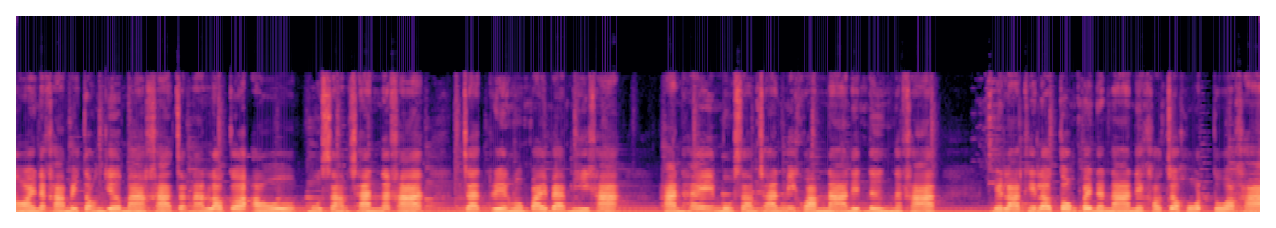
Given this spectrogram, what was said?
น้อยนะคะ ไม่ต้องเยอะมากค่ะ จากนั้นเราก็เอาหมู3ชั้นนะคะ จัดเรียงลงไปแบบนี้ค่ะ หั่นให้หมู3ชั้นมีความหนานิดนึงนะคะ เวลาที่เราต้มไปนานๆเนี่ยเขาจะหดตัวค่ะ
